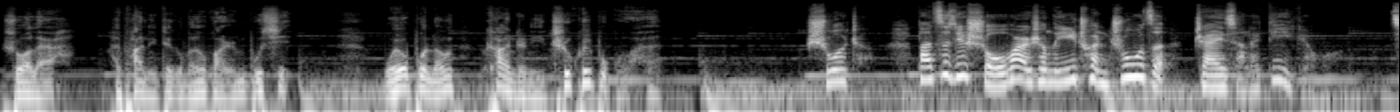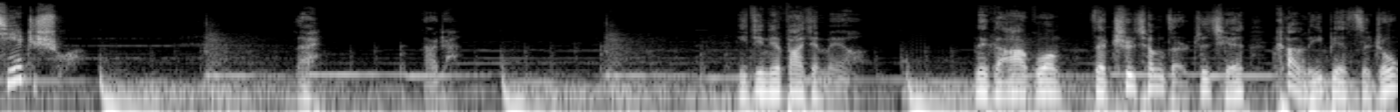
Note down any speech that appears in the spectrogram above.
说了呀，还怕你这个文化人不信，我又不能看着你吃亏不管。说着，把自己手腕上的一串珠子摘下来递给我，接着说：“来，拿着。你今天发现没有？那个阿光在吃枪子之前看了一遍四周，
